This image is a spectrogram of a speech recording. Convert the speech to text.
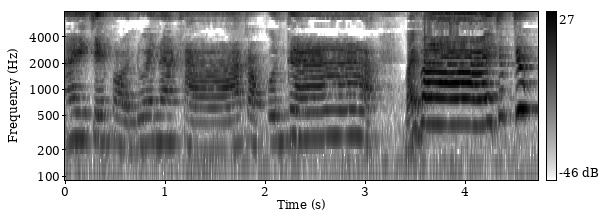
ให้เจ๊พรด้วยนะคะ ขอบคุณค่ะ บ๊ายบาย จุ๊บจุ๊บ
